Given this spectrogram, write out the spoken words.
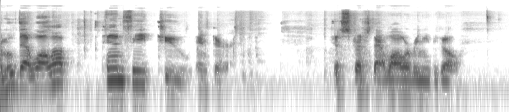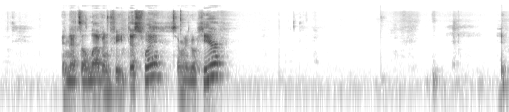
to move that wall up 10 feet to enter. Just stretch that wall where we need to go. And that's 11 feet this way. So I'm to go here. Hit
